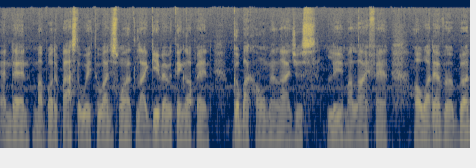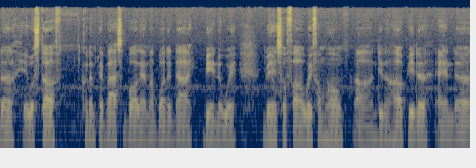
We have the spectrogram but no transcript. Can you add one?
and then my brother passed away too. I just wanted to like give everything up and go back home and like just live my life and or whatever. But uh, it was tough couldn't play basketball, and my brother died being away, being so far away from home uh, didn't help either. And uh,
